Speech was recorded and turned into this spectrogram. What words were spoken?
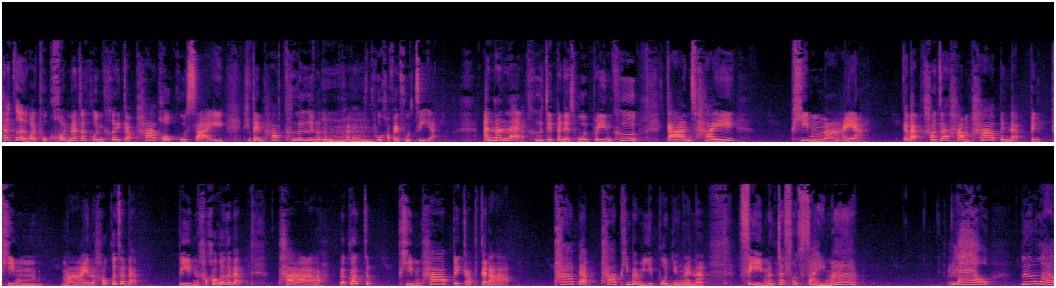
ถ้าเกิดว่าทุกคนน่าจะคุ้นเคยกับภาพโฮคุไซที่เป็นภาพคลื่นแล้วก็ภูเขาไฟภูเขาไฟฟูจิอะ อันนั้นแหละคือ Japanese wood print คือการใช้พิมพ์ไม้อะก็แบบเขาจะทำภาพเป็นแบบเป็นพิมพ์ไม้แล้วเขาก็จะแบบปีนเขาเขาก็จะแบบทาแล้วก็จะพิมพ์ภาพไปกับกระดาษ ภาพแบบภาพพิมพ์แบบญี่ปุ่นอย่างนั้นน่ะ สีมันจะสดใสมาก แล้วเรื่องราว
